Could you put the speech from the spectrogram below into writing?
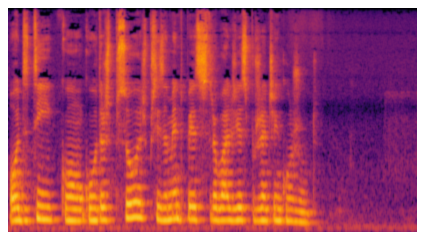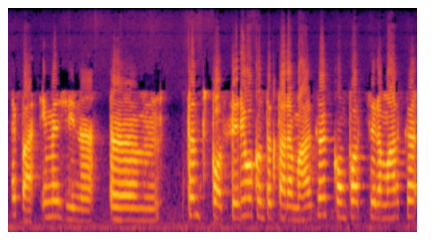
ou de ti com, com outras pessoas, precisamente para esses trabalhos e esses projetos em conjunto? Epá, imagina, hum, tanto pode ser eu a contactar a marca, como pode ser a marca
